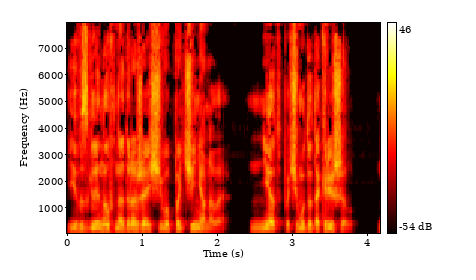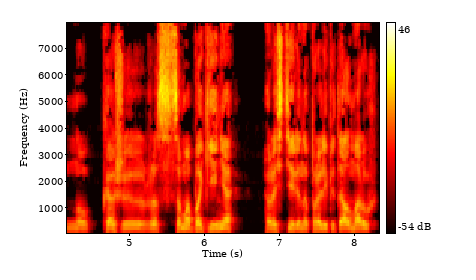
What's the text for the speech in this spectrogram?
и взглянув на дрожащего подчиненного. «Нет, почему ты так решил?» «Но как же, раз сама богиня...» – растерянно пролепетал Марух.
